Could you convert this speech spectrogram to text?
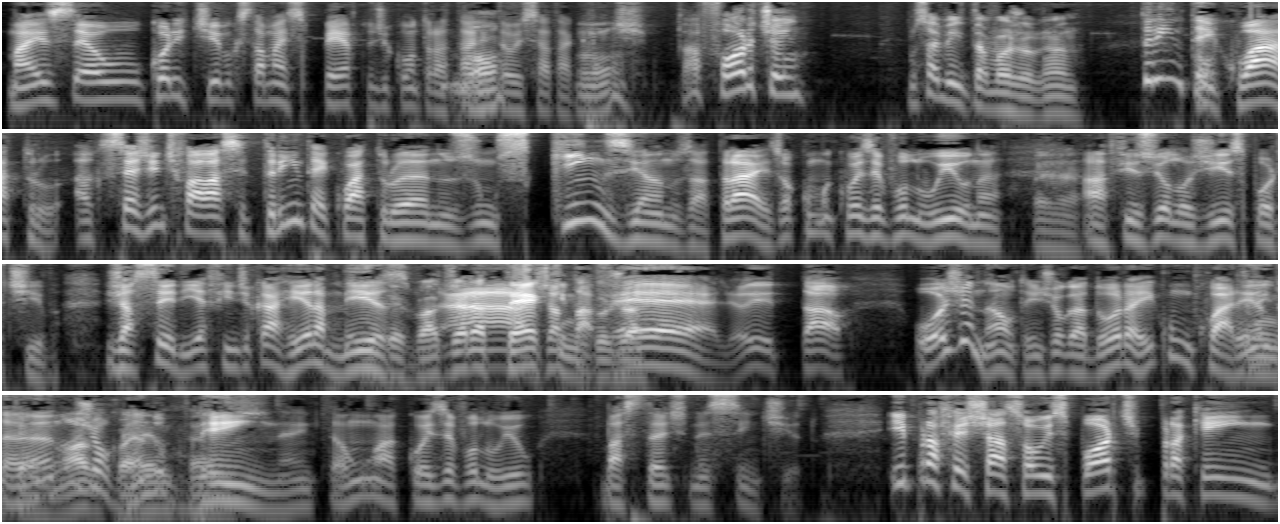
Mas é o Coritiba que está mais perto de contratar Bom, então esse atacante. Bom, tá forte, hein? Não sabia que tava jogando. 34, a- se a gente falasse 34 anos, uns 15 anos atrás, olha como a coisa evoluiu, né? É. A fisiologia esportiva. Já seria fim de carreira mesmo. 34 era Ah, técnico já. Tá já. velho e tal. Hoje não, tem jogador aí com 40 39, anos jogando 40 bem, anos. né? Então a coisa evoluiu bastante nesse sentido. E para fechar só o esporte, para quem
